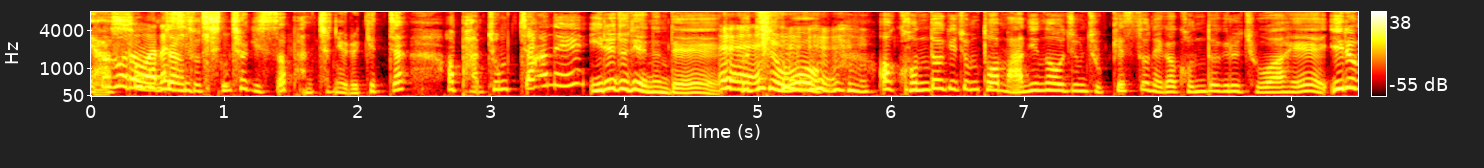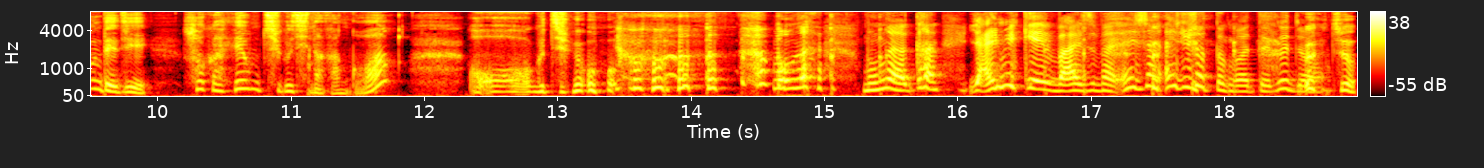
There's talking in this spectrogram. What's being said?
야, 소장수 친척 있어? 반찬이 이렇게 짜? 아, 반, 좀 짜네? 이래도 되는데. 네. 그쵸? 아, 건더기 좀 더 많이 넣어주면 좋겠어. 내가 건더기를 좋아해. 이러면 되지. 소가 헤엄치고 지나간 거야? 어, 그치. 뭔가, 뭔가 약간 얄밉게 말씀 해 주셨던 것 같아요. 그죠? 그렇죠.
